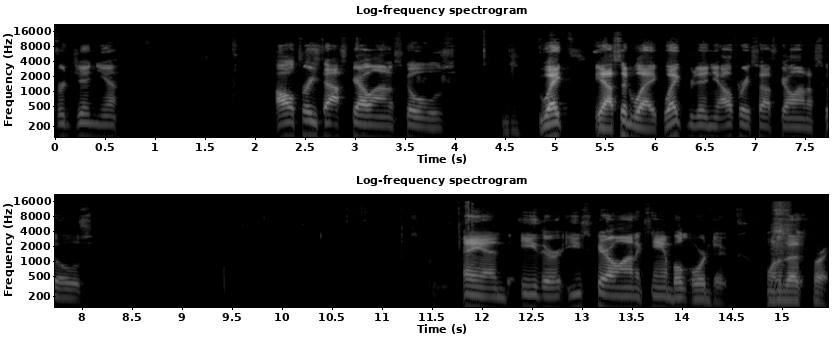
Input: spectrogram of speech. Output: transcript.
Virginia, all three South Carolina schools. Wake, yeah, I said Wake, Wake, Virginia, all three South Carolina schools, and either East Carolina, Campbell, or Duke. One of those three.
